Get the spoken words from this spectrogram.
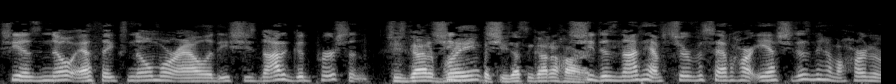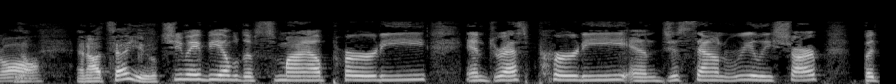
She has no ethics, no morality. She's not a good person. She's got a she, brain, but she doesn't got a heart. She does not have service at heart. Yeah, she doesn't have a heart at all. No. And I'll tell you. She may be able to smile purty and dress purty and just sound really sharp, but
